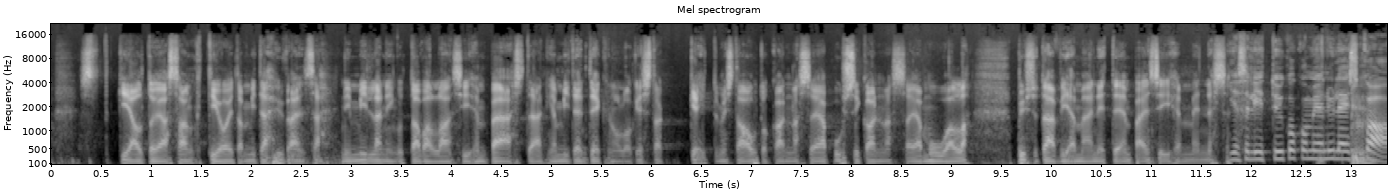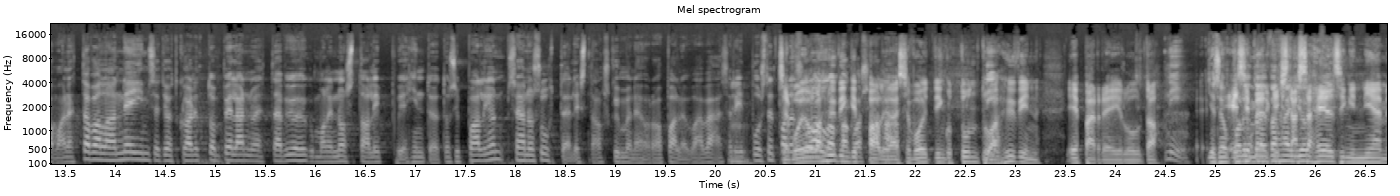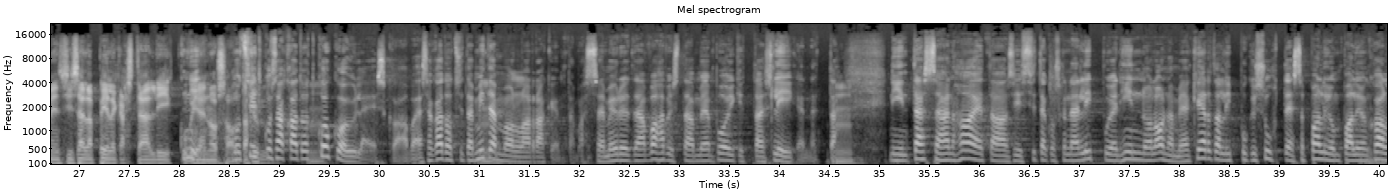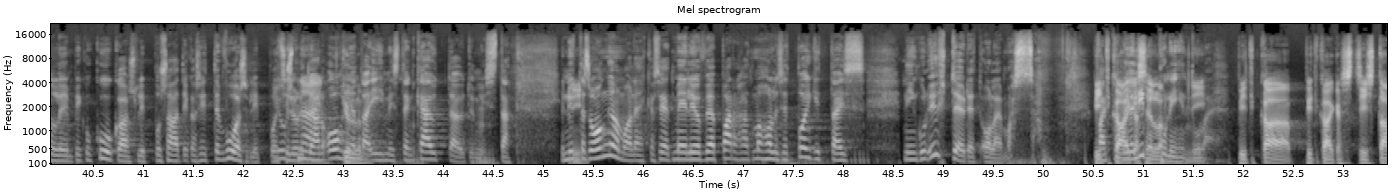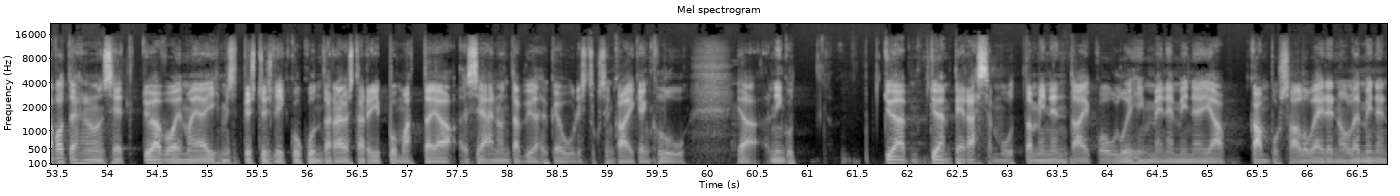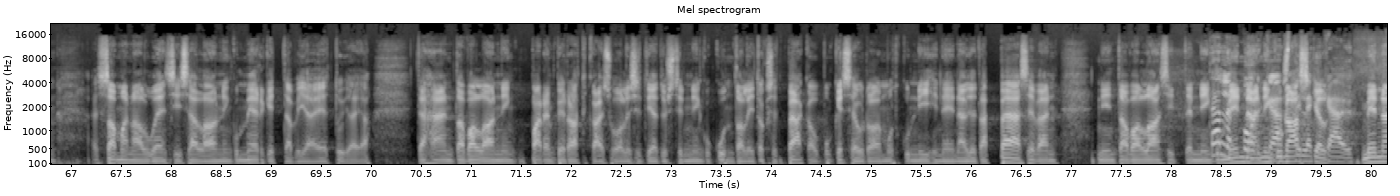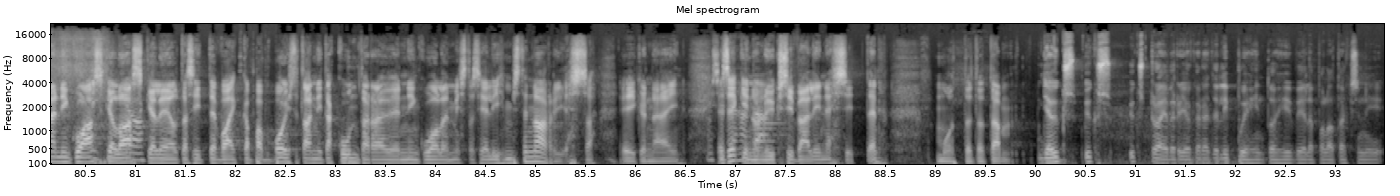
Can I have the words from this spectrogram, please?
kieltoja, sanktioita, mitä hyvänsä, niin millä niin kuin tavallaan siihen päästään ja miten teknologista kehittymistä autokannassa ja bussikannassa ja muualla pystytään viemään eteenpäin siihen mennessä. Ja se liittyy koko meidän yleiskaavaan. Että tavallaan ne ihmiset, jotka nyt on pelännyt, että tämä vyöhykemalli nostaa lippujen hintoja tosi paljon, sehän on suhteellista, onko 10 euroa paljon vai vähän. Se riippuu sitten, että Se paljon voi olla hyvinkin paljon ja se voi niinku tuntua Niin. hyvin epäreilulta. Niin. Ja se on Esimerkiksi vähän tässä jo- Helsingin niemen sisällä pelkästään liikkuvien Niin, osalta. Mutta sitten kun sä katsot koko yleiskaavaa ja sä katsot sitä, miten me ollaan rakentamassa ja me yritetään vahvistaa meidän poikittaisliikennettä, niin tässähän haetaan hintaan siis sitä, koska näin lippujen hinnoilla onhan meidän kertalippukin suhteessa paljon paljon kalliimpi kuin kuukausilippu, saatika sitten vuosilippu. Että Just sillä yritetään ohjata Kyllä. ihmisten käyttäytymistä. Ja nyt Niin. tässä ongelma on ehkä se, että meillä ei ole vielä parhaat mahdolliset poikittais niin kuin yhteydet olemassa. Pitkäaikaisella, lippu niihin niin, tulee. pitkä, pitkäaikaisesti siis tavoitehan on se, että työvoima ja ihmiset pystyisivät liikkumaan kuntarajoista riippumatta ja sehän on tämän vyöhykeuudistuksen kaiken clue. Ja niin kuin työ, työn perässä muuttaminen tai kouluihin meneminen ja kampusalueiden oleminen saman alueen sisällä on niin kuin merkittäviä etuja. Ja tähän tavallaan niin kuin parempi ratkaisu olisi tietysti niin kuin kuntaliitokset pääkaupunkiseudulla, mutta kun niihin ei näytetä pääsevän, niin tavallaan sitten niin kuin Tälle mennään, niin kuin askel, käy. mennään niin kuin askel askeleelta sitten vaikkapa poistetaan niitä kuntarajojen niin kuin olemista siellä ihmisten arjessa, eikö näin? Ja sitähän sekin on yksi väline sitten. Mutta tota, Ja yksi, yksi, yksi driveri, joka näitä lippujen hintoihin vielä palatakseni,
